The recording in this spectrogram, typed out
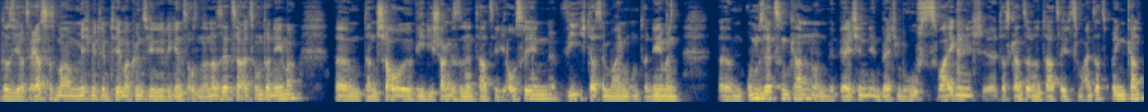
dass ich als erstes mal mich mit dem Thema künstliche Intelligenz auseinandersetze als Unternehmer, ähm, dann schaue, wie die Chancen denn tatsächlich aussehen, wie ich das in meinem Unternehmen ähm, umsetzen kann und mit welchen, in welchen Berufszweigen ich äh, das Ganze dann tatsächlich zum Einsatz bringen kann.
